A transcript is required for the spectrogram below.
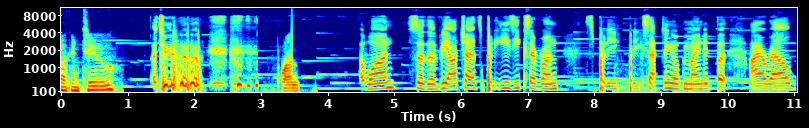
Fucking two. A two, one. a one. So the VR chat's pretty easy because everyone is pretty, pretty accepting, open-minded. But IRL,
